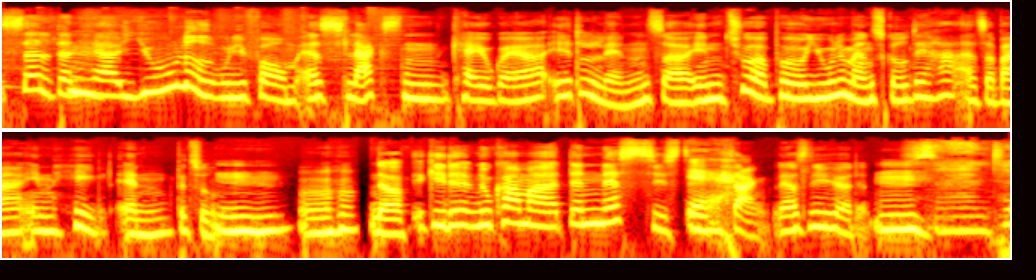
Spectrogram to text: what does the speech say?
selv den her julede uniform af slagsen kan jo gøre et eller andet. Så en tur på julemandskød, det har altså bare en helt anden betydning. Mm. Mm-hmm. Nå, Gitte, nu kommer den næst sidste Ja. sang. Lad os lige høre den. Mm. Santa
